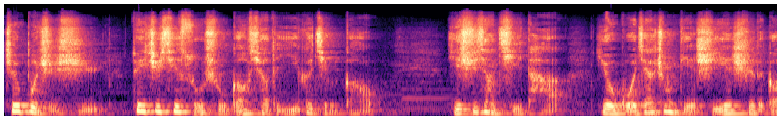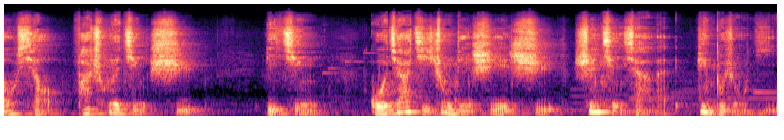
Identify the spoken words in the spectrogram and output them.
这不只是对这些所属高校的一个警告。也是向其他有国家重点实验室的高校发出了警示。毕竟，国家级重点实验室申请下来并不容易，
